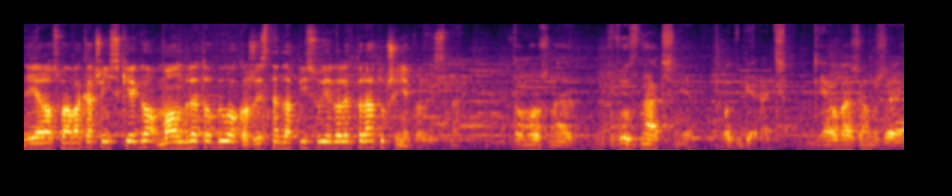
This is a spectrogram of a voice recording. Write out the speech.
Jarosława Kaczyńskiego? Mądre to było, korzystne dla PiSu i jego elektoratu, czy niekorzystne? to można dwuznacznie odbierać. Ja uważam, że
